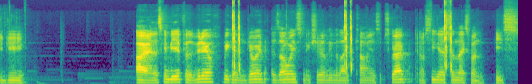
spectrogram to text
GG. Alright, that's gonna be it for the video. Hope you guys enjoyed. As always, make sure to leave a like, comment, and subscribe. And I'll see you guys for the next one. Peace.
